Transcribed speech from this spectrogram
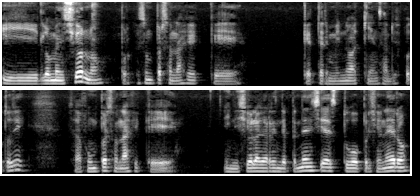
Y lo menciono porque es un personaje que, que terminó aquí en San Luis Potosí. O sea, fue un personaje que inició la guerra de independencia, estuvo prisionero,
